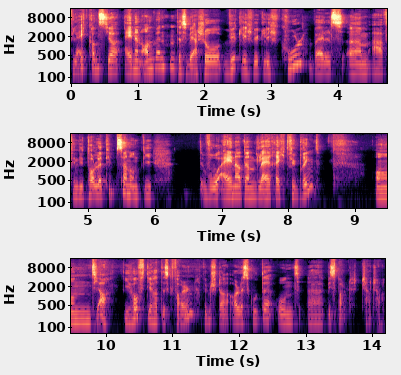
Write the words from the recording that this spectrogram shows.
Vielleicht kannst du ja einen anwenden, das wäre schon wirklich, wirklich cool, weil es ähm, auch, finde ich, tolle Tipps sind und die, wo einer dann gleich recht viel bringt. Und ja, ich hoffe, dir hat es gefallen, wünsche dir alles Gute und äh, bis bald. Ciao, ciao.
